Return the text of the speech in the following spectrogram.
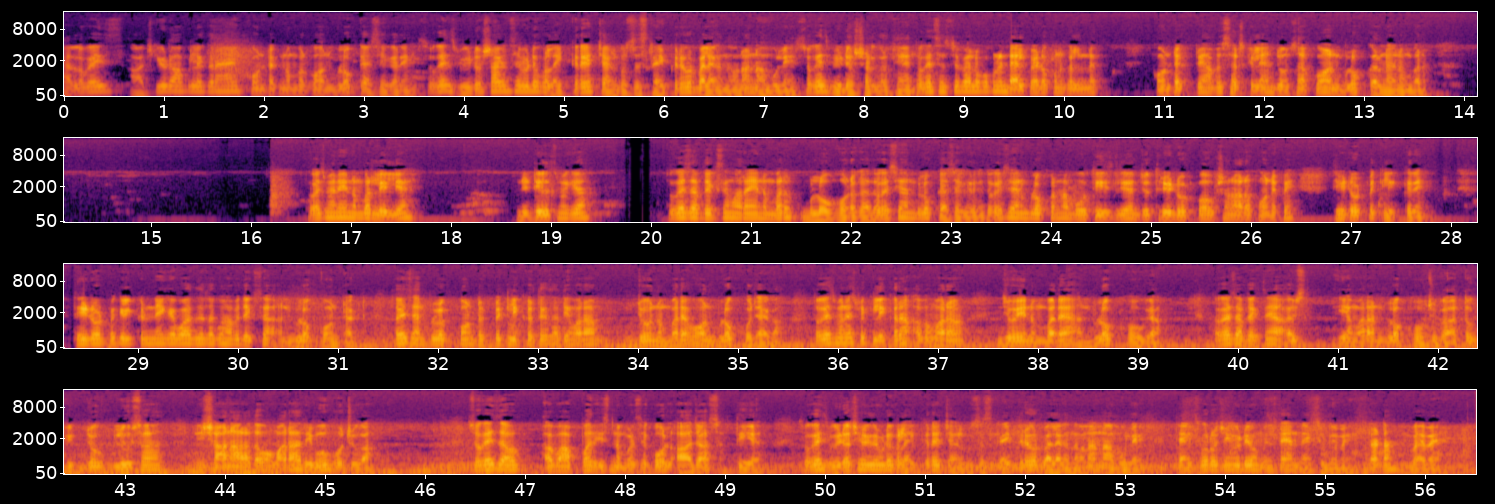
Hello guys आज की video आपके लेकर आए हैं कॉन्टैक्ट नंबर को अनब्लॉक कैसे करें? सो गाइज़ वीडियो स्टार्ट से वीडियो को लाइक करें चैनल को सब्सक्राइब करें और बेल आइकन दबाना ना भूलें। सो गाइज़ वीडियो स्टार्ट करते हैं। तो गाइज़ सबसे पहले आपको अपने डायल पैड ओपन कर लेना। कॉन्टैक्ट पे यहाँ पे सर्च कर लेना जो सा आपको अनब्लॉक करना है नंबर तो गाइज़ मैंने ये नंबर ले लिया। डिटेल्स में क्या? तो कैसे आप देखते हैं हमारा ये नंबर ब्लॉक हो रखा है। तो कैसे अनब्लॉक कैसे करें? तो कैसे अनब्लॉक करना बहुत ईजिली है। जो थ्री डॉट का ऑप्शन आ रहा है कोने पे थ्री डॉट पे क्लिक करें। थ्री डॉट पे क्लिक करने के बाद जैसा यहाँ पे देख सकते हैं अनब्लॉक कॉन्टैक्ट तो इस अनब्लॉक कॉन्टैक्ट पे क्लिक करते के साथ ही हमारा जो नंबर है वो अनब्लॉक हो जाएगा। तो कैसे मैंने इस पर क्लिक करा, अब हमारा जो ये नंबर है अनब्लॉक हो गया। तो कैसे आप देखते हैं, अब ये हमारा अनब्लॉक हो चुका। तो जो ब्लू सा निशान आ रहा था वो हमारा रिमूव हो चुका। सो गैस अब अब आप पर इस नंबर से कॉल आ जा सकती है। सो गैस वीडियो अच्छी लगी वीडियो को लाइक करें चैनल को सब्सक्राइब करें और बेल आइकन दबाना ना भूलें। थैंक्स फॉर वॉचिंग वीडियो मिलते हैं नेक्स्ट वीडियो में। Tata bye bye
